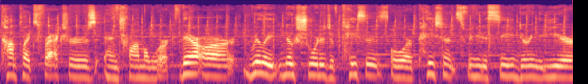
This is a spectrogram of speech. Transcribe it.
complex fractures and trauma work. There are really no shortage of cases or patients for you to see during the year.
